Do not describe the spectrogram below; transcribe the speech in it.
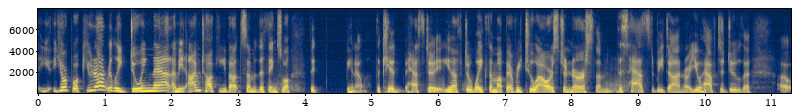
your book, you're not really doing that. I mean, I'm talking about some of the things. Well, the you know the kid has to you have to wake them up every two hours to nurse them. This has to be done, or you have to do the uh,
